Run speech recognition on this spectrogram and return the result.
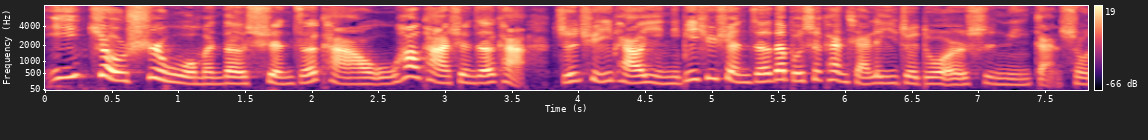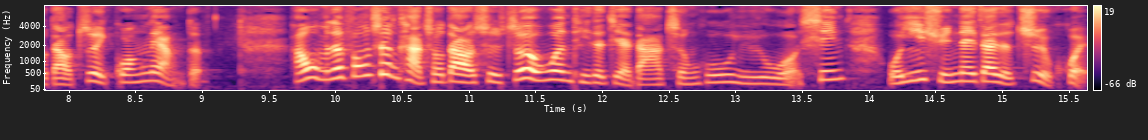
依旧是我们的选择卡哦，五号卡选择卡，只取一瓢饮，你必须选择的不是看起来利益最多，而是你感受到最光亮的。好，我们的丰盛卡抽到是所有问题的解答存乎于我心，我依循内在的智慧。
